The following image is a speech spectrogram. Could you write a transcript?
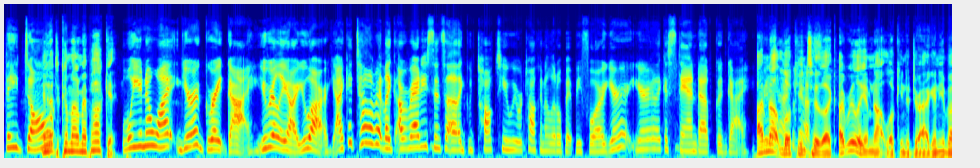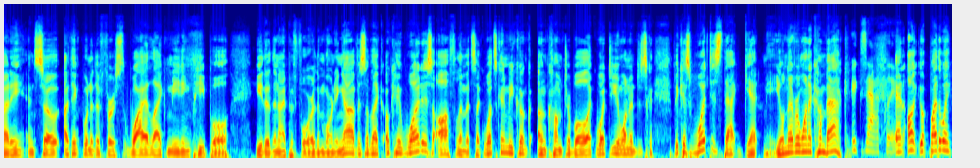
They don't. It had to come out of my pocket. Well, you know what? You're a great guy. You really are. You are. I could tell already. Like already since I like we talked to you, we were talking a little bit before. You're you're like a stand up good guy. I'm not looking to like I really am not looking to drag anybody. And so I think one of the first why I like meeting people either the night before or the morning of is I'm like, okay, what is off limits? Like what's going to be co- uncomfortable? Like what do you want to discuss? Because what does that get me? You'll never want to come back. Exactly. And all, by the way,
